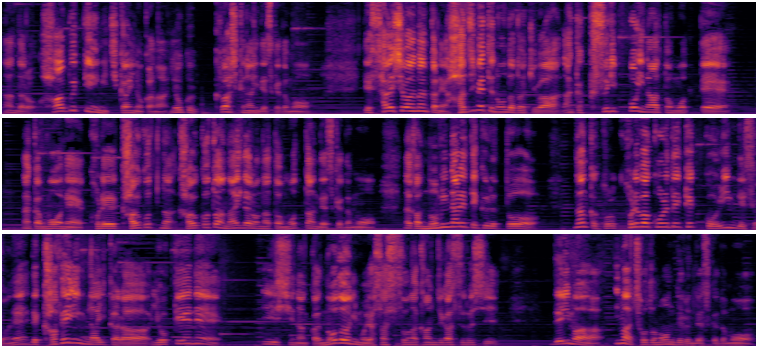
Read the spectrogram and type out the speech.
なんだろう、ハーブティーに近いのかな、よく詳しくないんですけども、で最初はなんかね、初めて飲んだ時は、なんか薬っぽいなと思って、なんかもうね、これ買うことな買うことはないだろうなと思ったんですけども、なんか飲み慣れてくると、なんかこれこれはこれで結構いいんですよね。で、カフェインないから余計ね、いいし、なんか喉にも優しそうな感じがするし、で、今、今ちょうど飲んでるんですけども、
